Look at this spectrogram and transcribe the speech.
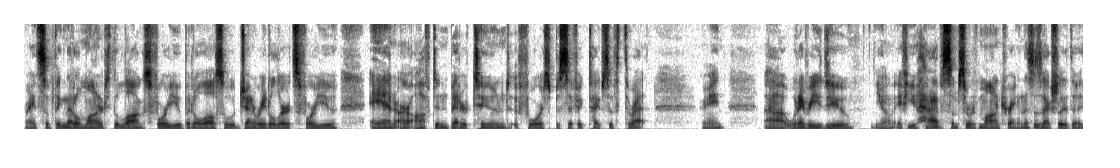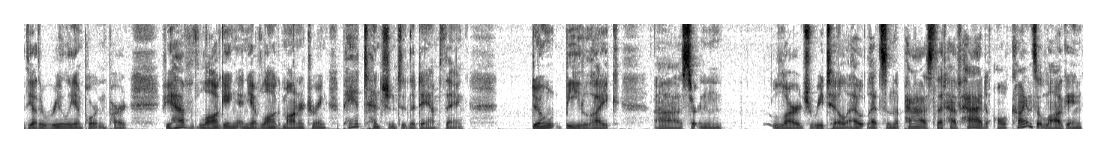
right? Something that'll monitor the logs for you, but it'll also generate alerts for you and are often better tuned for specific types of threat, right? Uh, whatever you do, you know, if you have some sort of monitoring, and this is actually the, the other really important part, if you have logging and you have log monitoring, pay attention to the damn thing. Don't be like uh, certain large retail outlets in the past that have had all kinds of logging,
